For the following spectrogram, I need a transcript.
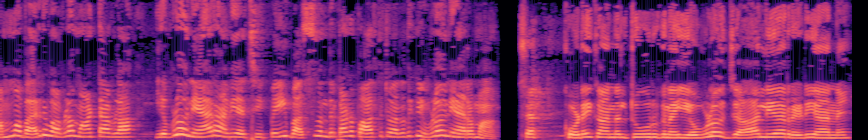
அம்மா வருவாங்களா மாட்டாவளா? எவ்வளவு நேரம் ஆகியாச்சு? போய் பஸ் வந்திருக்கான்னு பார்த்துட்டு வர்றதுக்கு இவ்வளவு நேரமா? சே கொடைக்கானல் டூருக்கு நான் எவ்வளவு ஜாலியா ரெடி ஆனேன்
